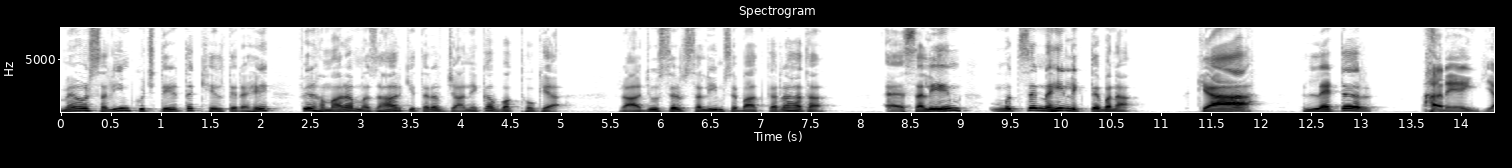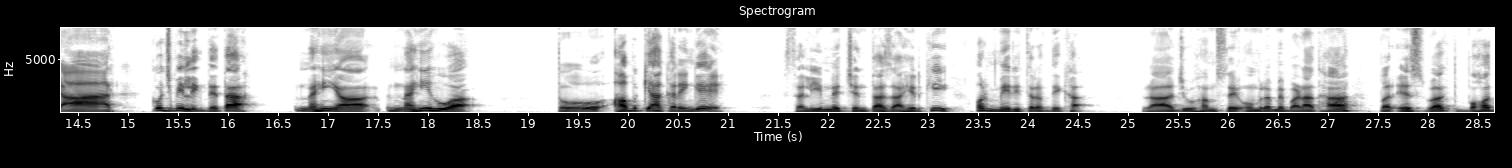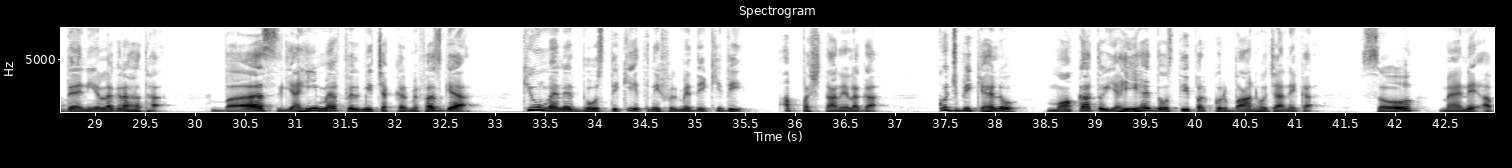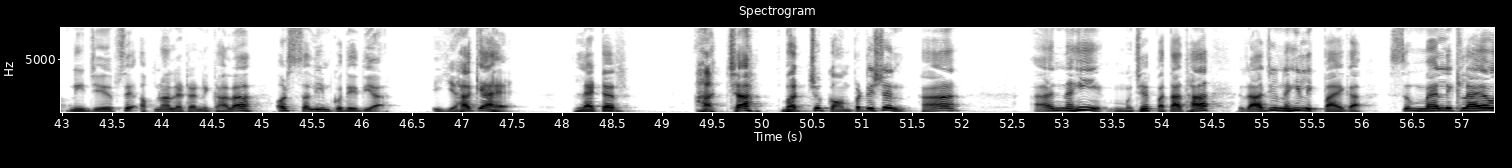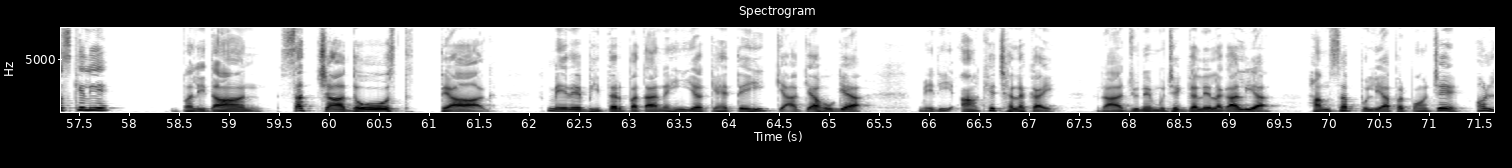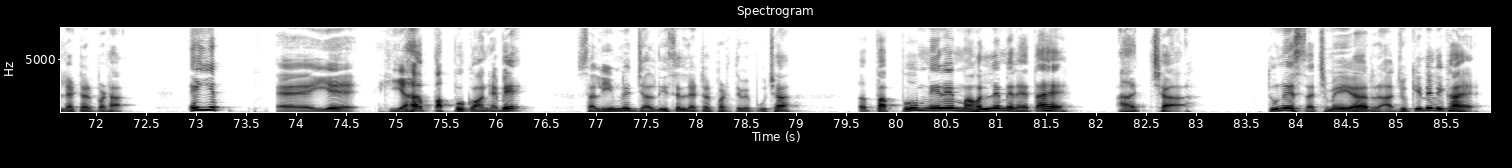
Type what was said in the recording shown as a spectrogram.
मैं और सलीम कुछ देर तक खेलते रहे फिर हमारा मजहार की तरफ़ जाने का वक्त हो गया। राजू सिर्फ़ सलीम से बात कर रहा था। ए, सलीम मुझसे नहीं लिखते बना। क्या? लेटर? अरे यार कुछ भी लिख देता। नहीं यार नहीं हुआ। तो अब क्या करेंगे? सलीम ने चिंता ज़ाहिर की और मेरी तरफ़ देखा। राजू हमसे उम्र में बड़ा था, पर इस वक्त बहुत दयनीय लग रहा था। बस यहीं मैं फिल्मी चक्कर में फंस गया। क्यों मैंने दोस्ती की इतनी फ़िल्में देखी थी? अब पछताने लगा। कुछ भी कह लो, मौका तो यही है दोस्ती पर कुर्बान हो जाने का। सो, मैंने अपनी जेब से अपना लेटर निकाला और सलीम को दे दिया। यह क्या है? लेटर। अच्छा बच्चू कंपटीशन हाँ। नहीं, मुझे पता था राजू नहीं लिख पाएगा, सो मैं लिख लाया उसके लिए। बलिदान, सच्चा दोस्त, त्याग। मेरे भीतर पता नहीं यह कहते ही क्या क्या हो गया। मेरी आँखें छलक आई, राजू ने मुझे गले लगा लिया। हम सब पुलिया पर पहुँचे और लेटर पढ़ा। ए, ये ए, ये, यह पप्पू कौन है बे? सलीम ने जल्दी से लेटर पढ़ते हुए पूछा पप्पू मेरे मोहल्ले में रहता है। अच्छा तूने सच में यह राजू के लिए लिखा है।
